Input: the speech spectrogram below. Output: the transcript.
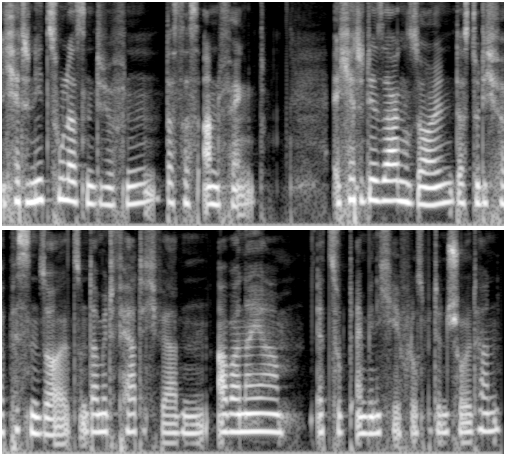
ich hätte nie zulassen dürfen, dass das anfängt. Ich hätte dir sagen sollen, dass du dich verpissen sollst und damit fertig werden, aber naja, er zuckt ein wenig hilflos mit den Schultern.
